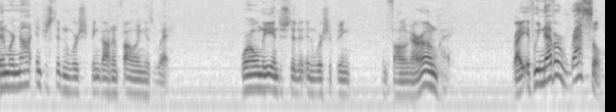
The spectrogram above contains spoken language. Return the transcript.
then we're not interested in worshiping God and following His way. We're only interested in worshiping and following our own way. Right? If we never wrestle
